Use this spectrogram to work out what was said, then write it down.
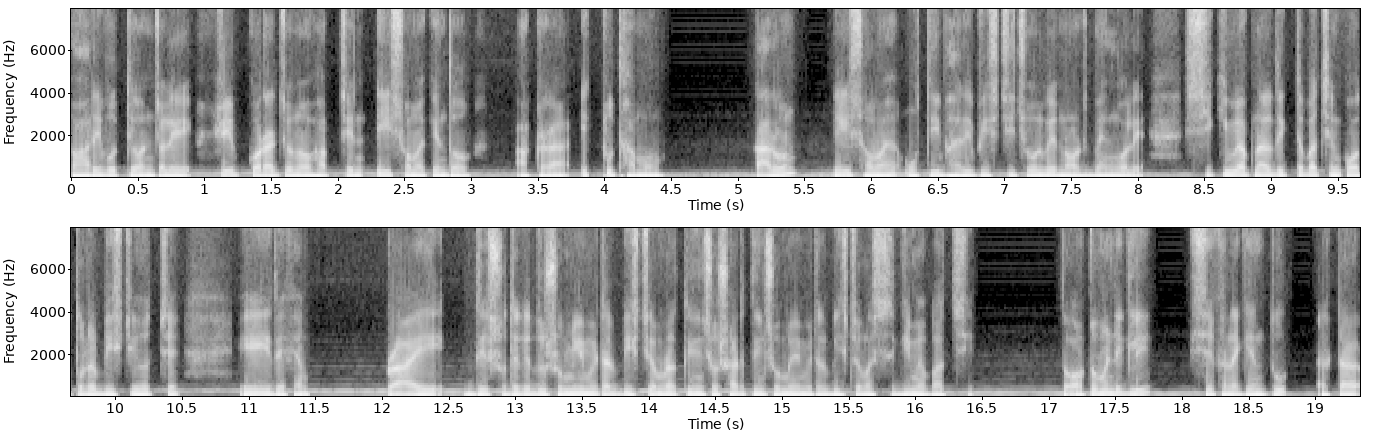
পাহাড়িবর্তী অঞ্চলে ট্রিপ করার জন্য ভাবছেন, এই সময় কিন্তু আপনারা একটু থামুন। কারণ এই সময় অতি ভারী বৃষ্টি চলবে নর্থ বেঙ্গলে সিকিমে আপনারা দেখতে পাচ্ছেন কতটা বৃষ্টি হচ্ছে। এই দেখেন, প্রায় দেড়শো থেকে দুশো মিলিমিটার বৃষ্টি আমরা তিনশো, সাড়ে তিনশো মিলিমিটার বৃষ্টি আমরা সিকিমে পাচ্ছি। তো অটোমেটিকলি সেখানে কিন্তু একটা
